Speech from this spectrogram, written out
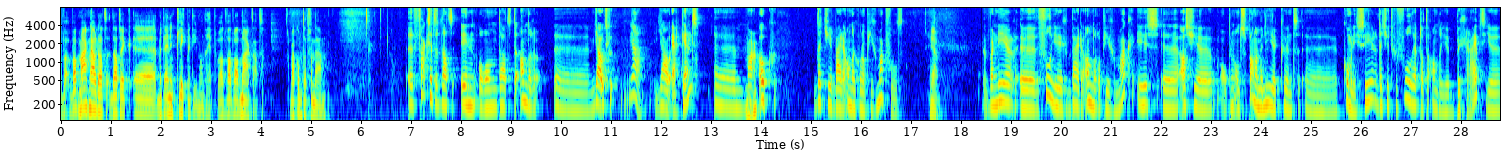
Wa- wat maakt nou dat, dat ik meteen een klik met iemand heb? Wat, wat, wat maakt dat? Waar komt dat vandaan? Vaak zit het dat in omdat de ander ehm, jou, het ja, jou erkent. Ehm, maar Mhm. ook dat je bij de ander gewoon op je gemak voelt. Ja. Wanneer eh, voel je je bij de ander op je gemak, is eh, als je op een ontspannen manier kunt eh, communiceren, dat je het gevoel hebt dat de ander je begrijpt, je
